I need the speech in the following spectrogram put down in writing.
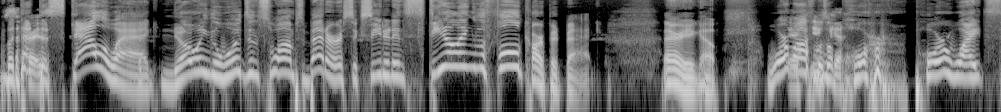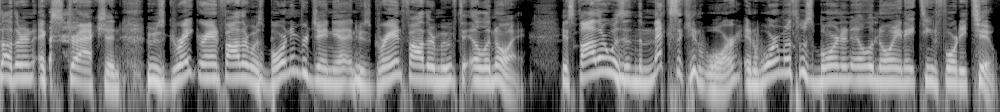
but Sorry. that the scalawag, knowing the woods and swamps better, succeeded in stealing the full carpet bag. There you go. Warmoth was a poor, poor white Southern extraction whose great grandfather was born in Virginia and whose grandfather moved to Illinois. His father was in the Mexican War, and Warmoth was born in Illinois in 1842.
